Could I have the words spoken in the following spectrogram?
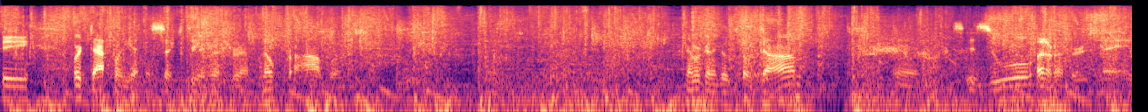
We're definitely getting the 60 in this room, no problem. Then we're gonna go kill Ghom. And Izual, I don't remember his name.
